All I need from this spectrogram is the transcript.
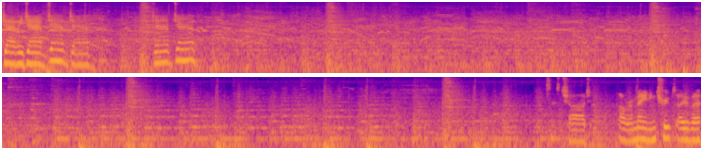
Jabby jab, jab, jab. Jab, jab. So let's charge our remaining troops over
